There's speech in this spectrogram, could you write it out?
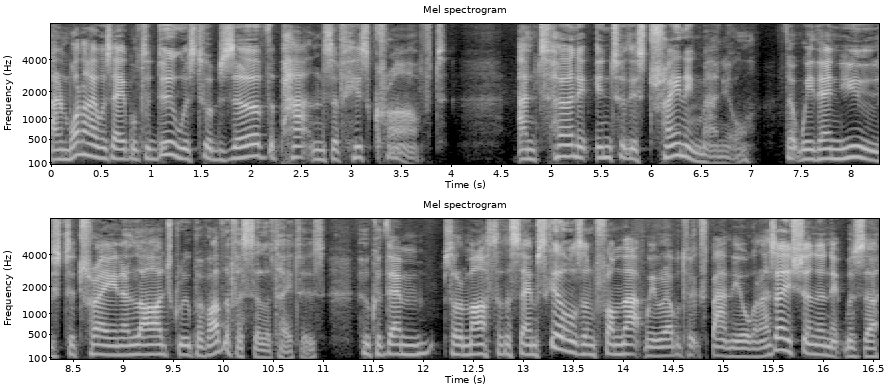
And what I was able to do was to observe the patterns of his craft and turn it into this training manual that we then used to train a large group of other facilitators who could then sort of master the same skills. And from that, we were able to expand the organization. And it was uh,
